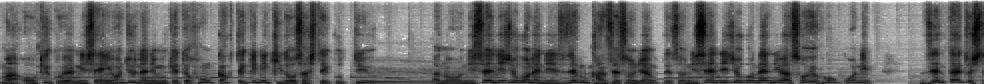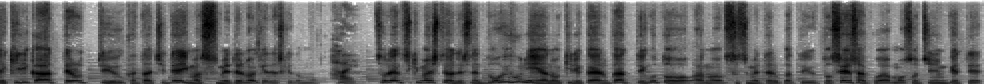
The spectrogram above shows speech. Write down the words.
まあ、大きくは2040年に向けて本格的に起動させていくっていうあの2025年に全部完成するんじゃなくてその2025年にはそういう方向に全体として切り替わってるっていう形で今進めてるわけですけども、はい、それにつきましてはですねどういうふうにあの切り替えるかっていうことをあの進めてるかというと政策はもうそっちに向けて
